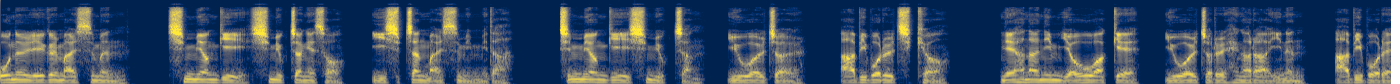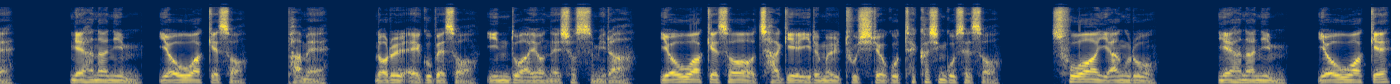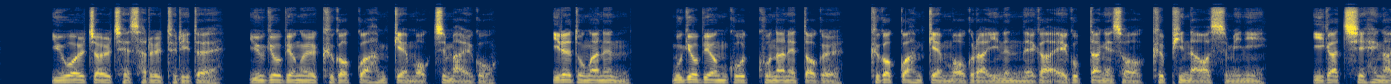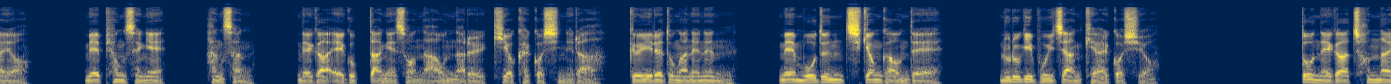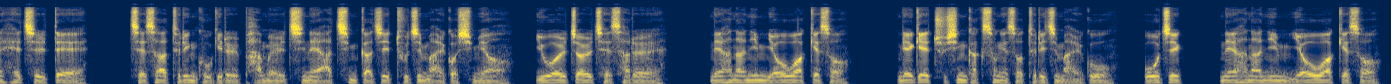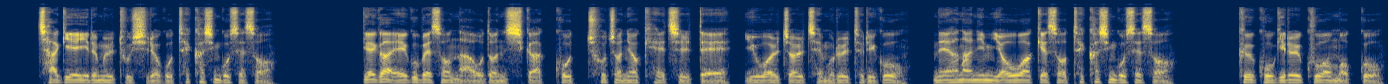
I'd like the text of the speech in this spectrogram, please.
오늘 읽을 말씀은 신명기 16장에서 20장 말씀입니다. 신명기 16장 6월절 아비벌을 지켜 내 하나님 여호와께 6월절을 행하라 이는 아비벌에 내 하나님 여호와께서 밤에 너를 애굽에서 인도하여 내셨음이라 여호와께서 자기의 이름을 두시려고 택하신 곳에서 소와 양으로 예 하나님 여호와께 유월절 제사를 드리되 유교병을 그것과 함께 먹지 말고 이래 동안은 무교병 곧 고난의 떡을 그것과 함께 먹으라 이는 내가 애굽 땅에서 급히 나왔음이니 이같이 행하여 매 평생에 항상 내가 애굽 땅에서 나온 날을 기억할 것이니라. 그 이래 동안에는 내 모든 지경 가운데 누룩이 보이지 않게 할 것이요. 또 내가 첫날 해질 때에 제사 드린 고기를 밤을 지내 아침까지 두지 말 것이며 유월절 제사를 내 하나님 여호와께서 내게 주신 각성에서 드리지 말고 오직 내 하나님 여호와께서 자기의 이름을 두시려고 택하신 곳에서 내가 애굽에서 나오던 시각 곧 초저녁 해질 때에 유월절 제물을 드리고 내 하나님 여호와께서 택하신 곳에서 그 고기를 구워 먹고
